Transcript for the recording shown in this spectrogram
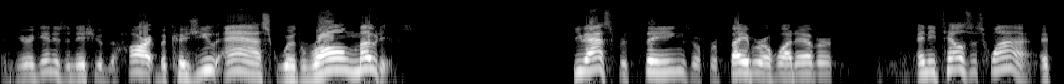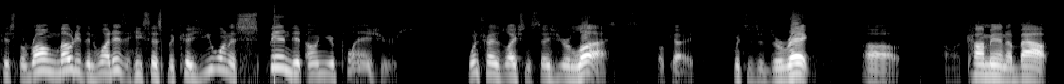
And here again is an issue of the heart because you ask with wrong motives. You ask for things or for favor or whatever, and he tells us why. If it's the wrong motive, then what is it? He says, Because you want to spend it on your pleasures. One translation says your lusts, okay, which is a direct uh, comment about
